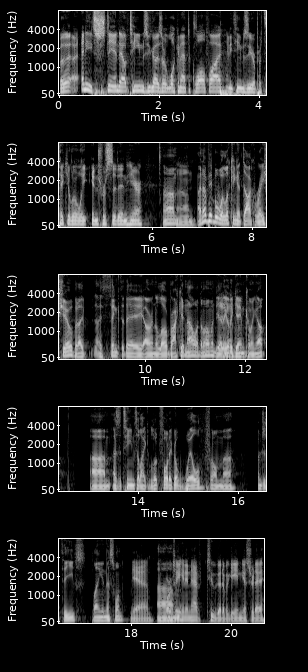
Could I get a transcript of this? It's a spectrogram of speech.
But uh, any standout teams you guys are looking at to qualify? Any teams that you're particularly interested in here? Um, Um, I know people were looking at Dark Ratio, but I I think that they are in a low bracket now at the moment. Yeah, they got a game coming up um, as a team to like look for. They've got Will from uh, Hundred Thieves playing in this one. Yeah. Um, Unfortunately, he didn't have too good of a game yesterday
